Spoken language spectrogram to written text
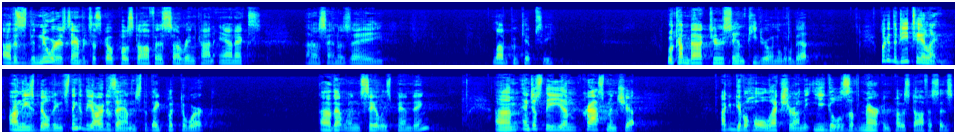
Uh, this is the newer San Francisco post office, uh, Rincon Annex uh, San Jose. Love Poughkeepsie. We'll come back to San Pedro in a little bit. Look at the detailing on these buildings. Think of the artisans that they put to work. Uh, that one sale is pending. Um, and just the um, craftsmanship. I could give a whole lecture on the eagles of American post offices.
